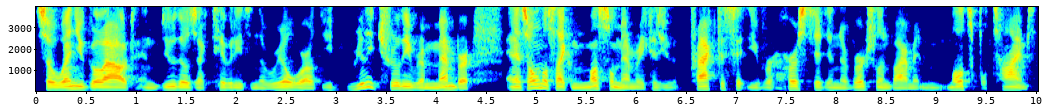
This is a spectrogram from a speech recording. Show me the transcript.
So when you go out and do those activities in the real world, you really truly remember. And it's almost like muscle memory because you practice it, you've rehearsed it in a virtual environment multiple times.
